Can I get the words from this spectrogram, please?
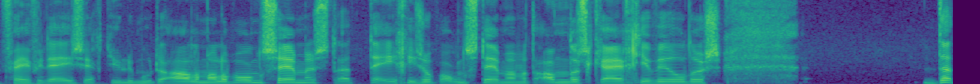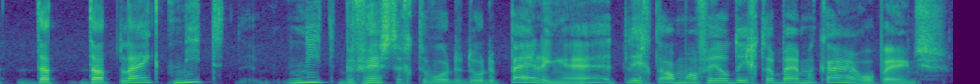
VVD zegt jullie moeten allemaal op ons stemmen, strategisch op ons stemmen, want anders krijg je Wilders. Dat, dat, dat lijkt niet, niet bevestigd te worden door de peilingen. Hè? Het ligt allemaal veel dichter bij elkaar opeens.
